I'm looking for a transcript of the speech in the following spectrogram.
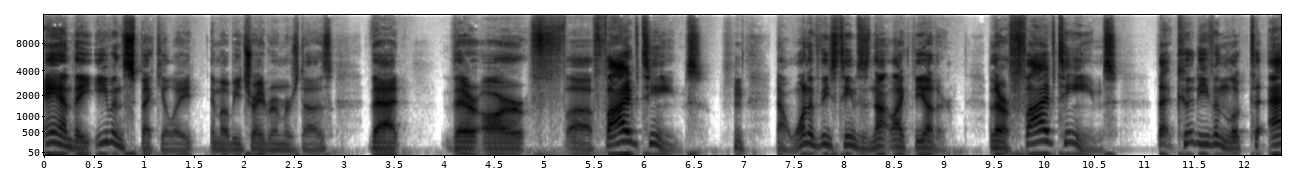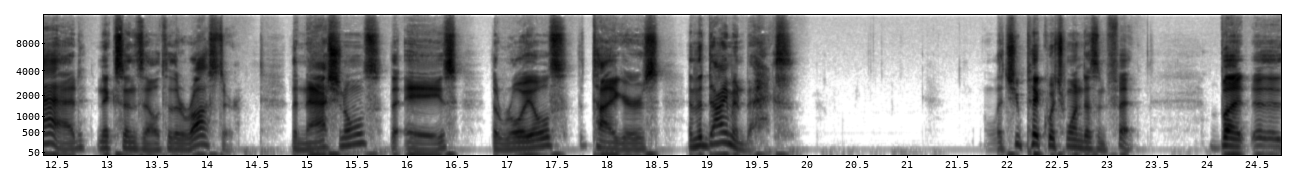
And they even speculate, MLB Trade Rumors does, that there are f- uh, five teams. now, one of these teams is not like the other, but there are five teams that could even look to add Nick Senzel to their roster the Nationals, the A's, the Royals, the Tigers, and the Diamondbacks. I'll let you pick which one doesn't fit. But uh,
